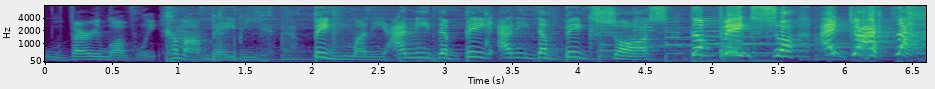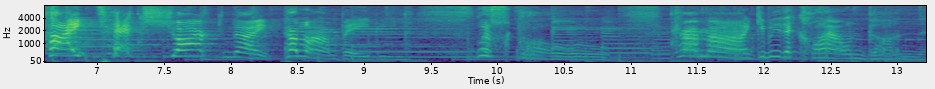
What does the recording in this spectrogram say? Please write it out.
very lovely. Come on, baby. Big money. I need the big, I need the big sauce. The big sauce! I got the high-tech shark knife! Come on, baby. Let's go. Come on, give me the clown gun.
